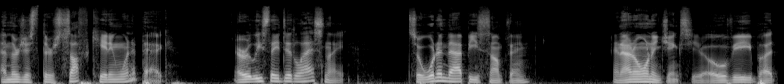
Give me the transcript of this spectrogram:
And they're just they're suffocating Winnipeg. Or at least they did last night. So wouldn't that be something? And I don't want to jinx you, Ovi, but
